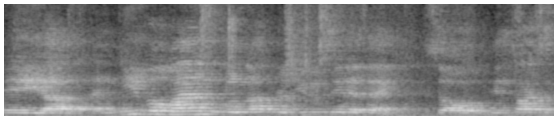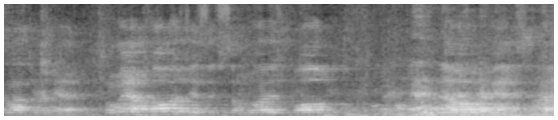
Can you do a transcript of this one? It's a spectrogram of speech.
a uh, an evil land will not produce anything. So it talks about your head. So my apologies if someone is bald no offense right?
